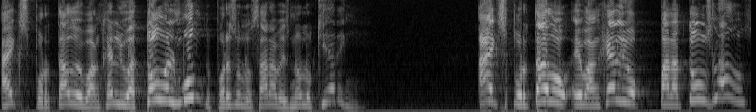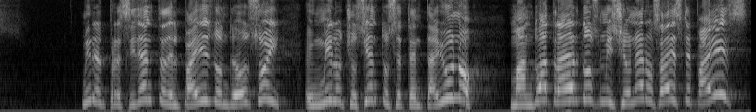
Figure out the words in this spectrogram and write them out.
ha exportado evangelio a todo el mundo. Por eso los árabes no lo quieren. Ha exportado evangelio para todos lados. Mire, el presidente del país donde yo soy, en 1871, mandó a traer dos misioneros a este país.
